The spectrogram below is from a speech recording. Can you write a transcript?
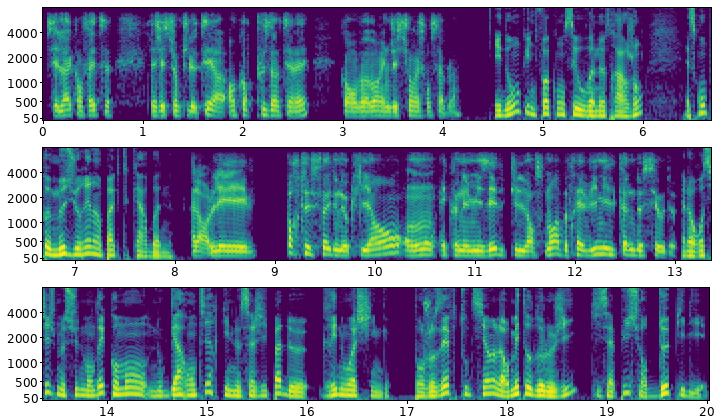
c'est là qu'en fait la gestion pilotée a encore plus d'intérêt quand on va avoir une gestion responsable. Et donc, une fois qu'on sait où va notre argent, est-ce qu'on peut mesurer l'impact carbone? Alors, les portefeuilles de nos clients ont économisé depuis le lancement à peu près 8000 tonnes de CO2. Alors aussi, je me suis demandé comment nous garantir qu'il ne s'agit pas de greenwashing Pour Joseph, tout tient à leur méthodologie qui s'appuie sur deux piliers.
